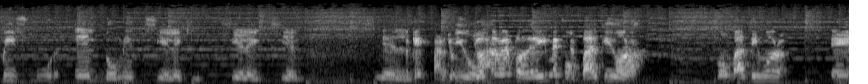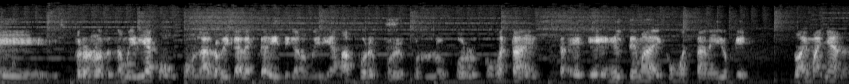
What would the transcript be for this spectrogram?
Pittsburgh el domingo si el equipo, si el, si el, si el partido yo, también podría irme con Baltimore. Con Baltimore eh, pero no, no, me iría con, con, la lógica de la estadística, no me iría más por, por, por, lo, por cómo están. Es, el tema de cómo están ellos que no hay mañana.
